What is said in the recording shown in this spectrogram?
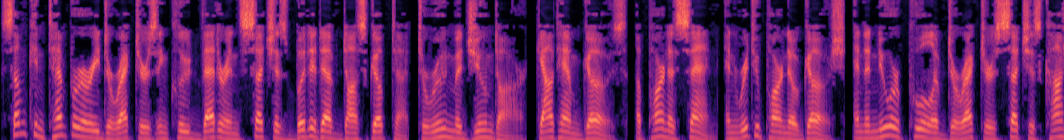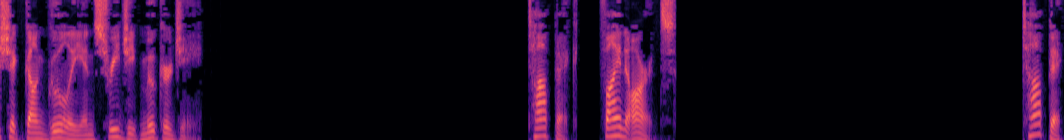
Some contemporary directors include veterans such as Buddhadev Dasgupta, Tarun Majumdar, Gautam Ghose, Aparna Sen, and Rituparno Ghosh, and a newer pool of directors such as Kaushik Ganguly and Srijit Mukherjee. Topic: Fine arts. Topic:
